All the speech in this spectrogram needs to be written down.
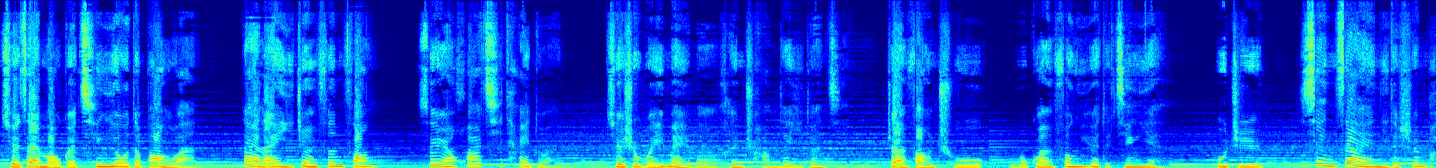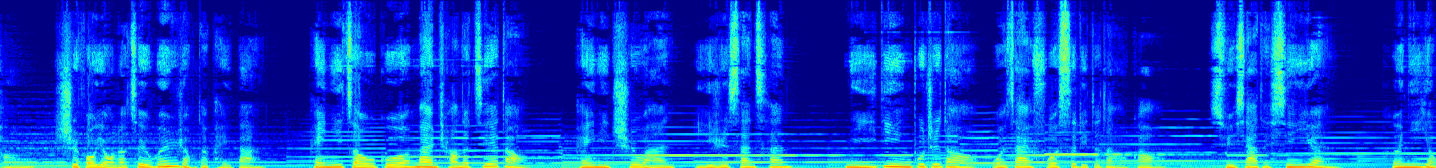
却在某个清幽的傍晚带来一阵芬芳。虽然花期太短，却是唯美了很长的一段季，绽放出无关风月的惊艳。不知。现在你的身旁是否有了最温柔的陪伴，陪你走过漫长的街道，陪你吃完一日三餐？你一定不知道我在佛寺里的祷告，许下的心愿和你有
